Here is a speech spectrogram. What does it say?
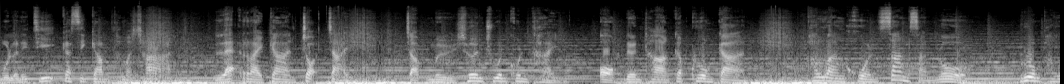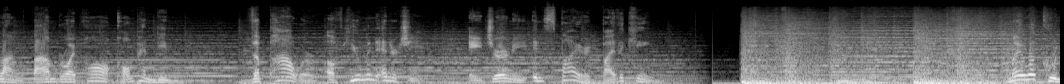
มูลนิธิกสิกรรมธรรมชาติ และรายการเจาะใจ จับมือเชิญชวนคนไทย ออกเดินทางกับโครงการ พลังคนสร้างสรรค์โลก ร่วมพลังตามรอยพ่อของแผ่นดิน The Power of Human Energy A Journey Inspired by the King ไม่ว่าคุณ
